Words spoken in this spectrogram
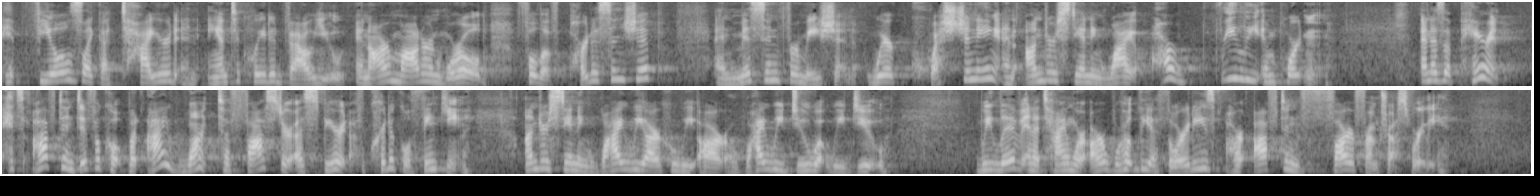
it feels like a tired and antiquated value in our modern world full of partisanship and misinformation, where questioning and understanding why are really important. And as a parent, it's often difficult, but I want to foster a spirit of critical thinking, understanding why we are who we are or why we do what we do. We live in a time where our worldly authorities are often far from trustworthy.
